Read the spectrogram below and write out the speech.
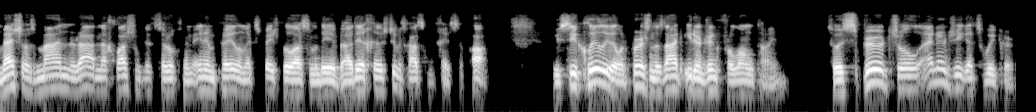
Meshos man rab nachlashim kechsaruchnim enim peil next page below us Ah, we see clearly that when a person does not eat and drink for a long time, so his spiritual energy gets weaker.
